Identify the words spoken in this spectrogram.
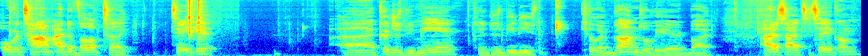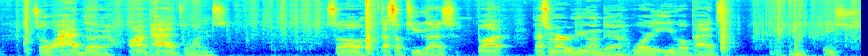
over time, I developed to take it. Uh, it could just be me, could just be these killer guns over here, but I decided to take them, so I had the arm pads ones. So that's up to you guys. But that's my review on the Warrior Evo pads. Peace.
